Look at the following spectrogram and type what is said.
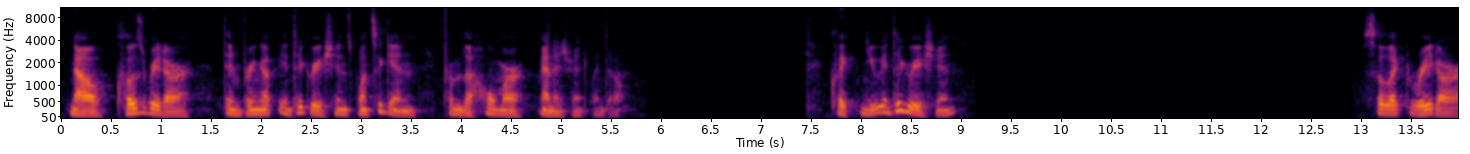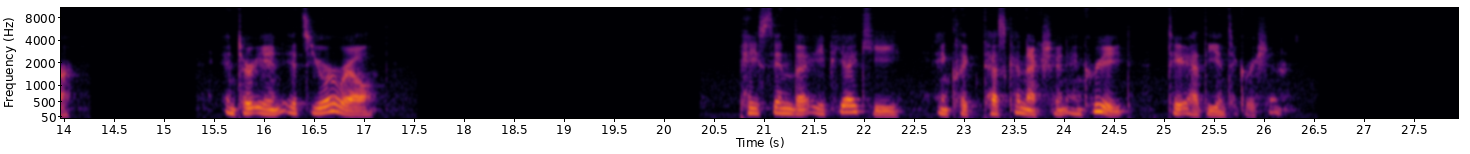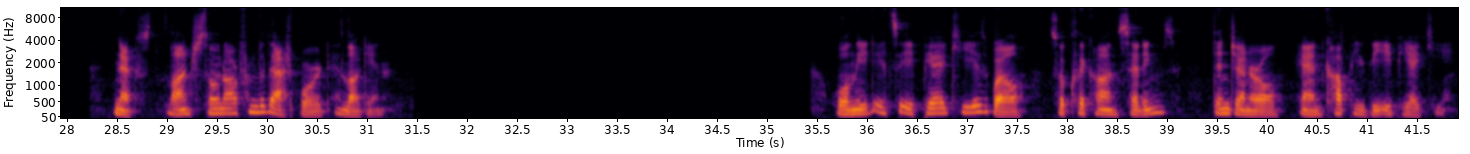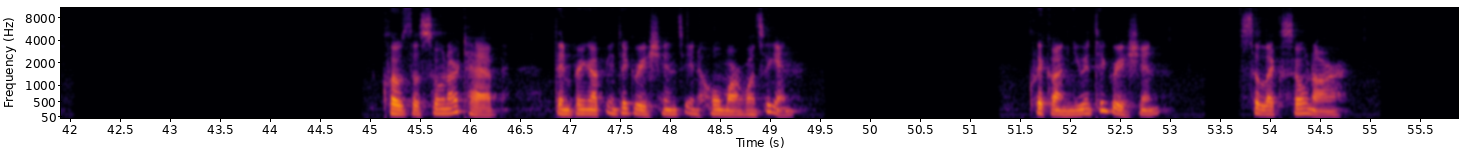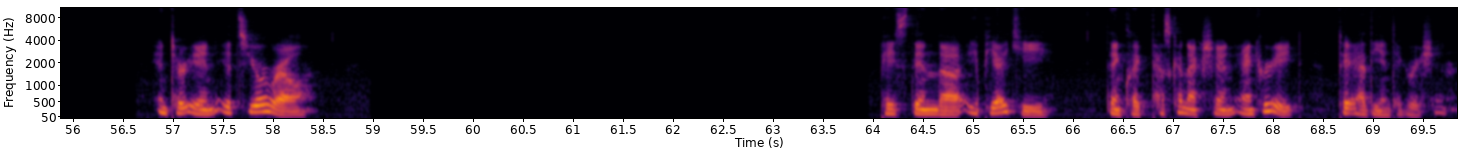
Now close Radarr, then bring up integrations once again from the Homarr management window. Click New Integration, select Radarr, enter in its URL, paste in the API key, and click Test Connection and Create to add the integration. Next, launch Sonarr from the dashboard and log in. We'll need its API key as well, so click on Settings, then General, and copy the API key. Close the Sonarr tab, then bring up Integrations in Homarr once again. Click on New Integration, select Sonarr, enter in its URL, paste in the API key, then click Test Connection and Create to add the integration.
